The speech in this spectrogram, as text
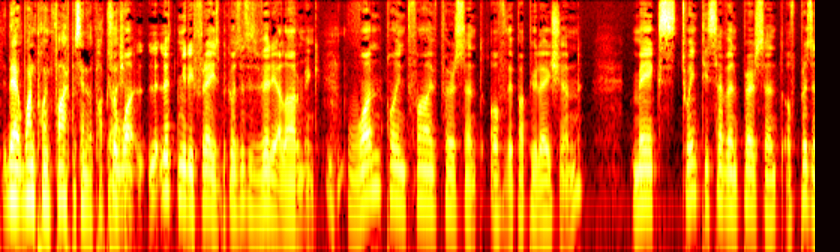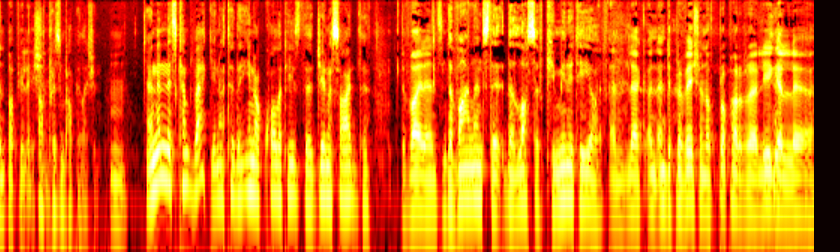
They're one point five percent of the population. So what, let me rephrase because this is very alarming. Mm-hmm. One point five percent of the population makes 27% of prison population. Of prison population. Hmm. And then this comes back, you know, to the inequalities, the genocide, the, the violence the violence, the, the loss of community, of and lack and, and deprivation of proper uh, legal uh,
